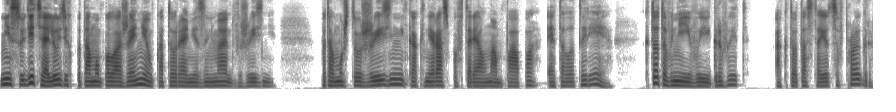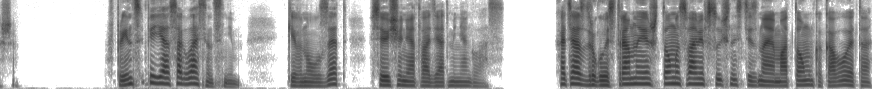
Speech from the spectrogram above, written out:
не судить о людях по тому положению, которое они занимают в жизни, потому что жизнь, как не раз повторял нам папа, — это лотерея. Кто-то в ней выигрывает, а кто-то остается в проигрыше. «В принципе, я согласен с ним», — кивнул Зет, все еще не отводя от меня глаз. Хотя, с другой стороны, что мы с вами в сущности знаем о том, каково это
